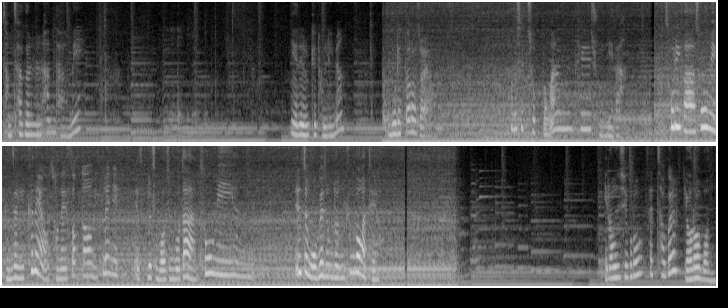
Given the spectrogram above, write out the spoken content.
장착을 한 다음에 얘를 이렇게 돌리면 물이 떨어져요. 30초 동안 해줍니다. 소리가 소음이 굉장히 크네요. 전에 썼던 플래닛 에스프레소 머신보다 소음이 한 1.5배 정도는 큰 것 같아요. 이런 식으로 세척을 여러 번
